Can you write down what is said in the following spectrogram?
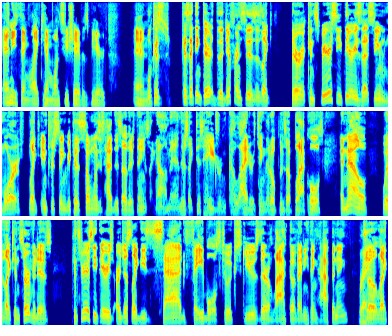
anything like him once you shave his beard. And Well, because because I think there the difference is is like there are conspiracy theories that seem more like interesting because someone just had this other thing. It's like, no, man, there's like this hadron collider thing that opens up black holes. And now with like conservatives, conspiracy theories are just like these sad fables to excuse their lack of anything happening. right. So like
